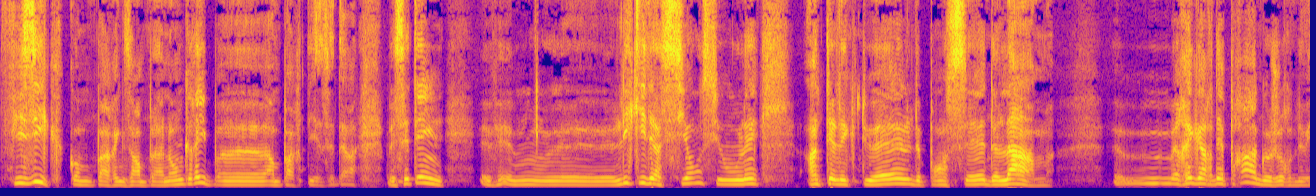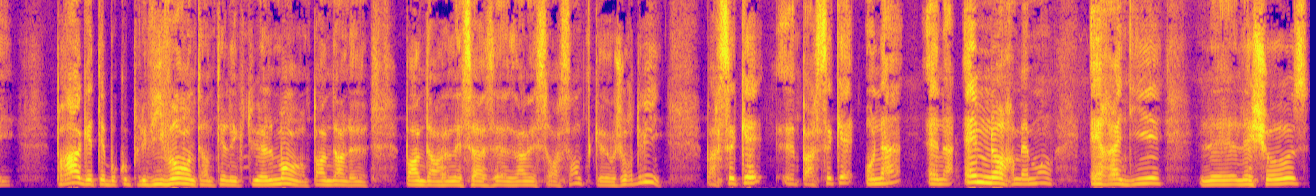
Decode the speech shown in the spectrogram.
physique, comme par exemple en Hongrie, euh, en partie, etc. Mais c'était une euh, liquidation, si vous voulez, intellectuelle, de pensée, de l'âme. Euh, regardez Prague aujourd'hui. Prague était beaucoup plus vivante intellectuellement pendant, le, pendant les, années 60 qu'aujourd'hui. Parce que, parce que on a, on a énormément éradié les, les choses,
